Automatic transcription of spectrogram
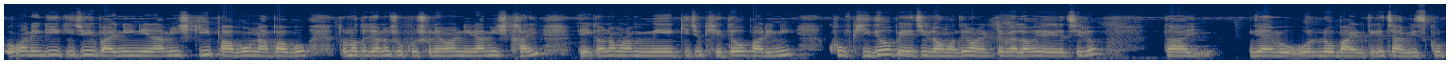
ওখানে গিয়ে কিছুই পাইনি, নিরামিষ কী পাবো, না পাবো? তোমরা তো জানো শুক্র শনি আমরা নিরামিষ খাই। এই কারণে আমরা মেয়ে কিছু খেতেও পারিনি। খুব খিদেও পেয়েছিল আমাদের, অনেকটা বেলা হয়ে গেছিল। তাই যে ও বলল বাইরে থেকে চা, বিস্কুট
